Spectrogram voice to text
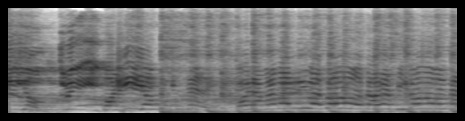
Conexión, conexión con ustedes. Con la mano arriba, todo Bogotá. Ahora sí, todo Bogotá.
